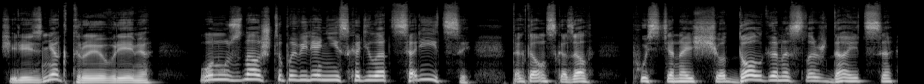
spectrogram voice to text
Через некоторое время он узнал, что повеление исходило от царицы. Тогда он сказал, пусть она еще долго наслаждается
